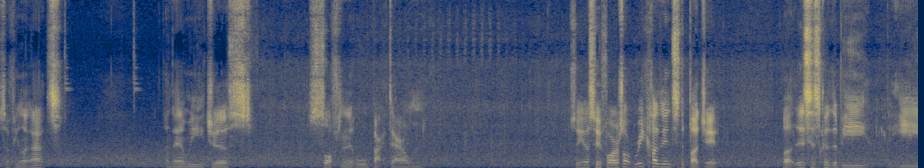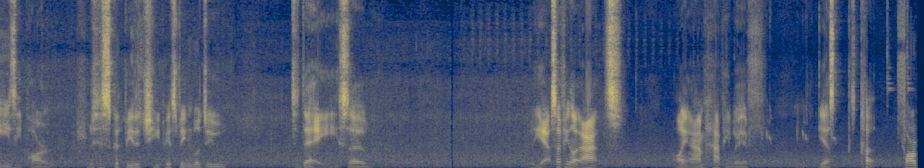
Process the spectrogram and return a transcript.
Something like that. And then we just soften it all back down. So yeah, so far it's not really cutting into the budget, but this is going to be the easy part. This is going to be the cheapest thing we'll do today, so... yeah, something like that I am happy with yes, cut far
